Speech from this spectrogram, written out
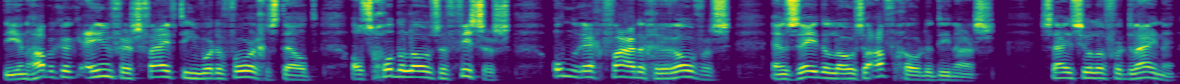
die in Habakkuk 1 vers 15 worden voorgesteld als goddeloze vissers, onrechtvaardige rovers en zedeloze afgodendienaars. Zij zullen verdwijnen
